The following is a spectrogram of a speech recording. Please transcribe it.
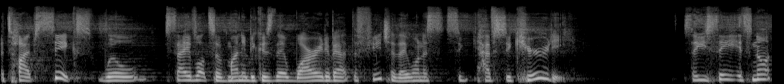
A type six will save lots of money because they're worried about the future. They want to have security. So you see, it's not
